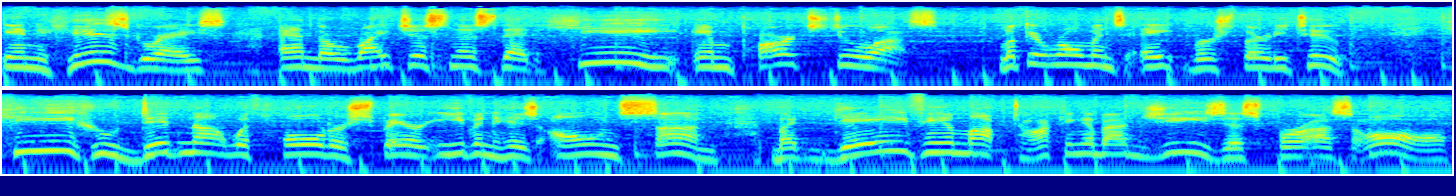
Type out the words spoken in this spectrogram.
in His grace, and the righteousness that He imparts to us. Look at Romans 8, verse 32. He who did not withhold or spare even his own son, but gave him up, talking about Jesus for us all,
